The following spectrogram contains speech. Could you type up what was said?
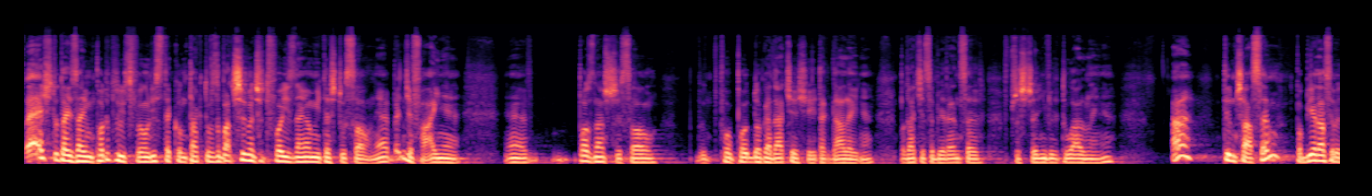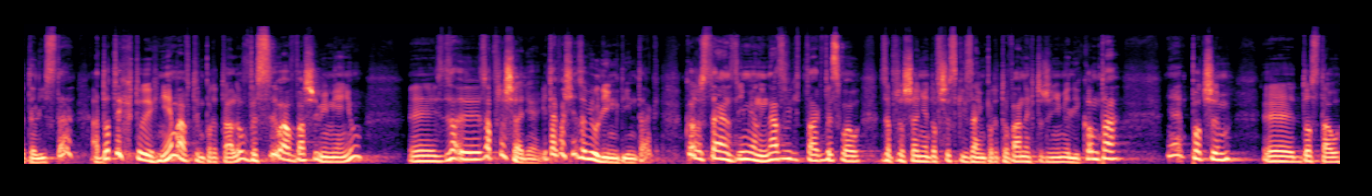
weź tutaj zaimportuj swoją listę kontaktów, zobaczymy, czy twoi znajomi też tu są, nie? Będzie fajnie, nie? poznasz, czy są, po, po, dogadacie się i tak dalej, nie? Podacie sobie ręce w przestrzeni wirtualnej, nie? A tymczasem pobiera sobie tę listę, a do tych, których nie ma w tym portalu, wysyła w waszym imieniu zaproszenie. I tak właśnie zrobił LinkedIn, tak? Korzystając z imion i nazwisk, tak wysłał zaproszenie do wszystkich zaimportowanych, którzy nie mieli konta, nie? po czym y, dostał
